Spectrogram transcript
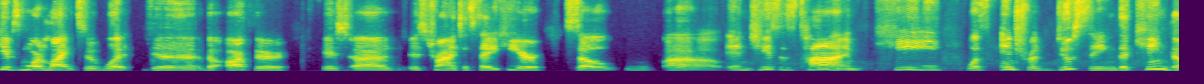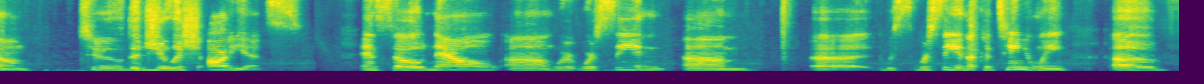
gives more light to what the the author is uh, is trying to say here. So uh, in Jesus' time, he was introducing the kingdom to the Jewish audience, and so now um, we're we're seeing um, uh, we're seeing a continuing of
